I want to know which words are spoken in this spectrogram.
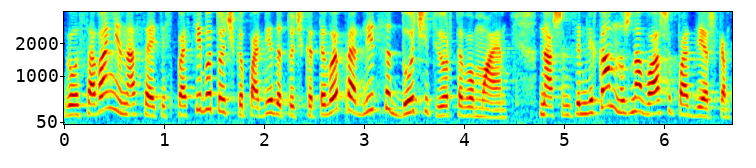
Голосование на сайте спасибо.победа.тв продлится до 4 мая. Нашим землякам нужна ваша поддержка.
